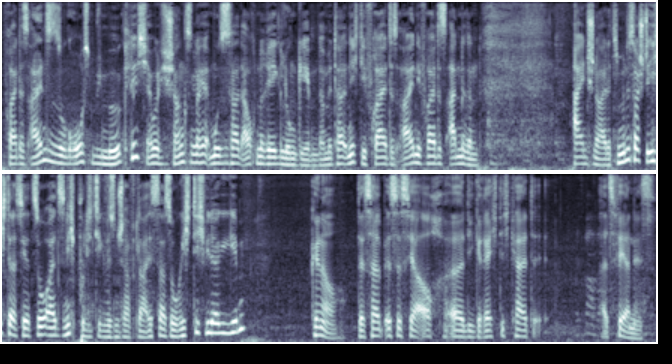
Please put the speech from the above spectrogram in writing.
Freiheit des Einzelnen so groß wie möglich, aber die Chancengleichheit muss es halt auch eine Regelung geben, damit halt nicht die Freiheit des einen die Freiheit des anderen einschneidet. Zumindest verstehe ich das jetzt so als Nicht-Politikwissenschaftler. Ist das so richtig wiedergegeben? Genau. Deshalb ist es ja auch äh, die Gerechtigkeit als Fairness.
